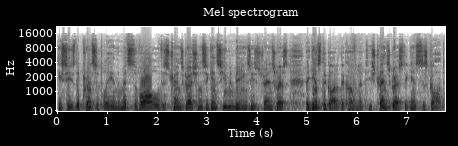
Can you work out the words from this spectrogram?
he sees that principally in the midst of all of his transgressions against human beings, he's transgressed against the God of the covenant. He's transgressed against his God.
